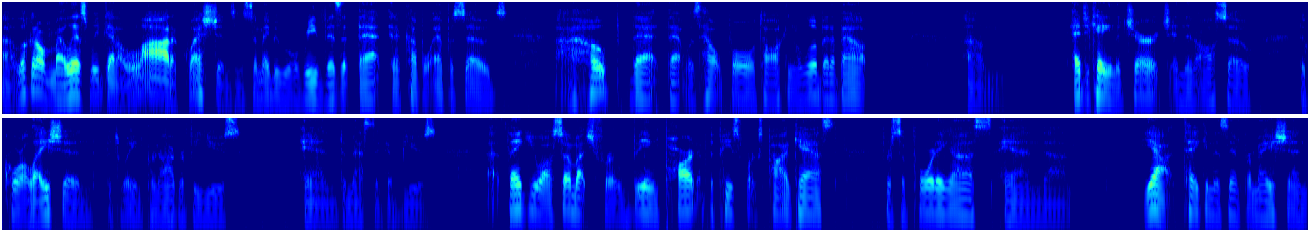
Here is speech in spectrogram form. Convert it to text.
Uh, looking over my list, we've got a lot of questions, and so maybe we'll revisit that in a couple episodes. I hope that that was helpful, talking a little bit about um, educating the church and then also the correlation between pornography use and domestic abuse. Uh, thank you all so much for being part of the Peaceworks podcast, for supporting us, and um, yeah, taking this information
